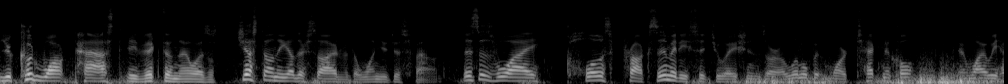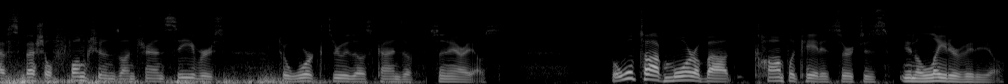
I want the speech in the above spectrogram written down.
you could walk past a victim that was just on the other side of the one you just found. This is why close proximity situations are a little bit more technical and why we have special functions on transceivers to work through those kinds of scenarios. But we'll talk more about complicated searches in a later video.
